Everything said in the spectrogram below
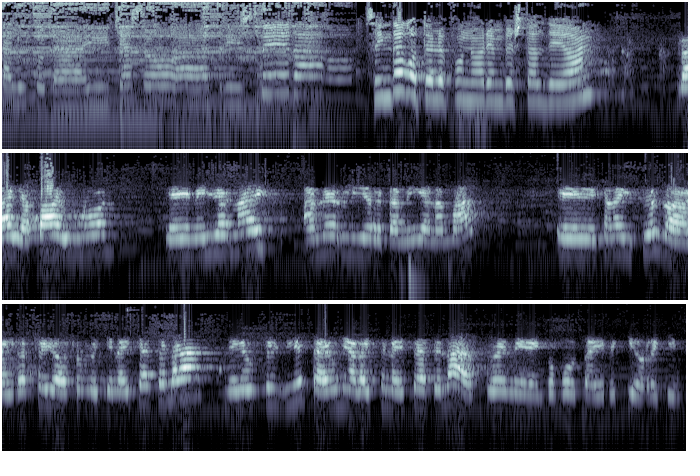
taluko eta itxasoa, triste dago. Zein dago telefonoaren bestaldean? Bai, apa, egunon, e, neider naiz, aner lier eta neian ama, e, esan nahi zuet, ba, iratzaioa oso metien aitzatela, nire ustez die, eta eune alaitzen aitzatela, zuen e, gogo eta irriki horrekin.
